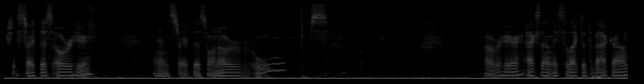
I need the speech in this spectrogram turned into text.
Actually start this over here and start this one over oops over here accidentally selected the background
